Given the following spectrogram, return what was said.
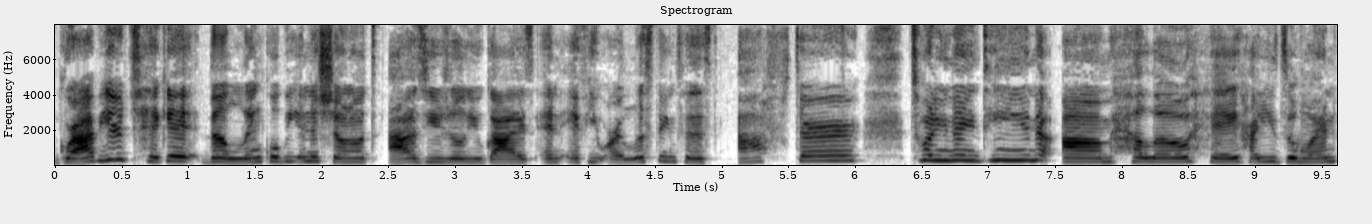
grab your ticket. The link will be in the show notes as usual, you guys. And if you are listening to this after 2019, um, hello, hey, how you doing?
